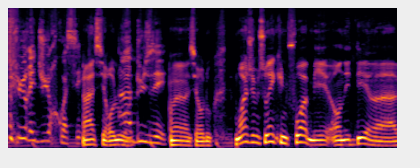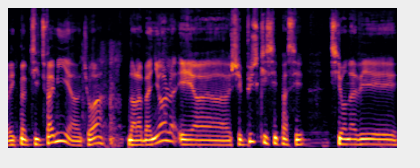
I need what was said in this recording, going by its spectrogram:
pur et dur, quoi. C'est Ah, c'est relou. abusé. Ouais, ouais, c'est relou. Moi, je me souviens qu'une fois, mais on était euh, avec ma petite famille, euh, tu vois, dans la bagnole, et euh, je sais plus ce qui s'est passé. Si on avait,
